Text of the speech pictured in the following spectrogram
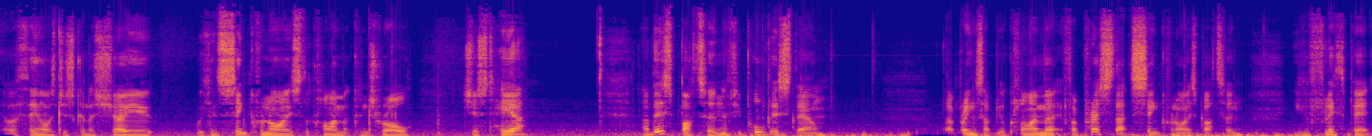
The other thing I was just going to show you, we can synchronize the climate control just here. Now this button, if you pull this down, that brings up your climate. If I press that synchronize button, you can flip it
